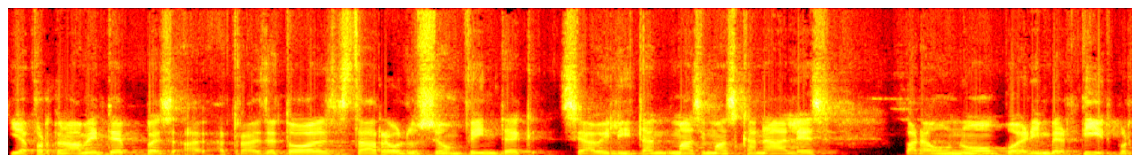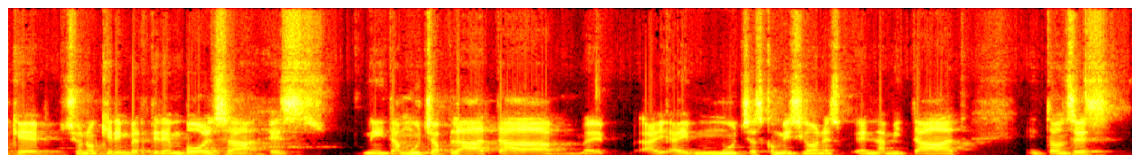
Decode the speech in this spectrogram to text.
Y afortunadamente, pues a, través de toda esta revolución fintech, se habilitan más y más canales para uno poder invertir, porque si uno quiere invertir en bolsa, es, necesita mucha plata, eh, hay, hay, muchas comisiones en la mitad, entonces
